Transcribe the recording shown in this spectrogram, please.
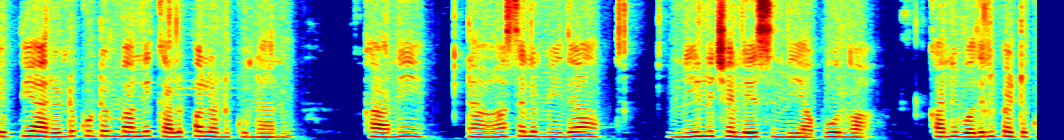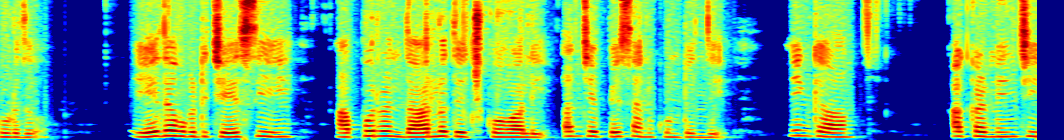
చెప్పి ఆ రెండు కుటుంబాల్ని కలపాలనుకున్నాను. కానీ నా ఆశల మీద నీళ్ళు చల్లేసింది అపూర్వ. కానీ వదిలిపెట్టకూడదు. ఏదో ఒకటి చేసి అపూర్వం దారిలో తెచ్చుకోవాలి అని చెప్పేసి అనుకుంటుంది. ఇంకా అక్కడి నుంచి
